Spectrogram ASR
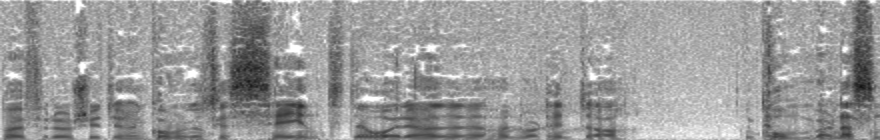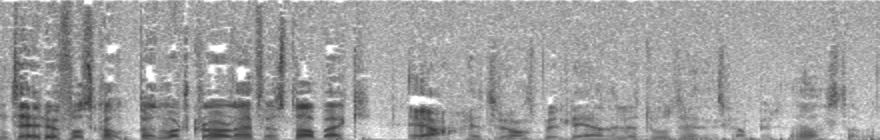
Bare for å skyte inn Han kom vel ganske seint det året han ble henta. Han kom vel nesten til Raufoss-kampen, ble klar der fra Stabæk. Ja, jeg tror han spilte én eller to treningskamper. Ja, stemmer.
